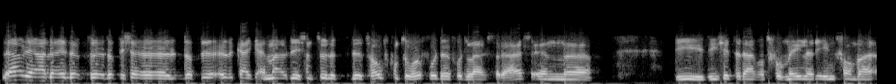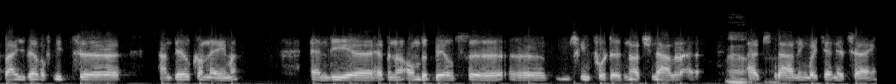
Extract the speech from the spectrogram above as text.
Nou ja, nee, dat, eh, dat is, eh, dat, kijk, en Muiden is natuurlijk het hoofdkantoor voor de, voor de luisteraars. En die, die zitten daar wat formeler in van waar, waar je wel of niet aan deel kan nemen. En die hebben een ander beeld, misschien voor de nationale Ja. uitstraling, wat jij net zei.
